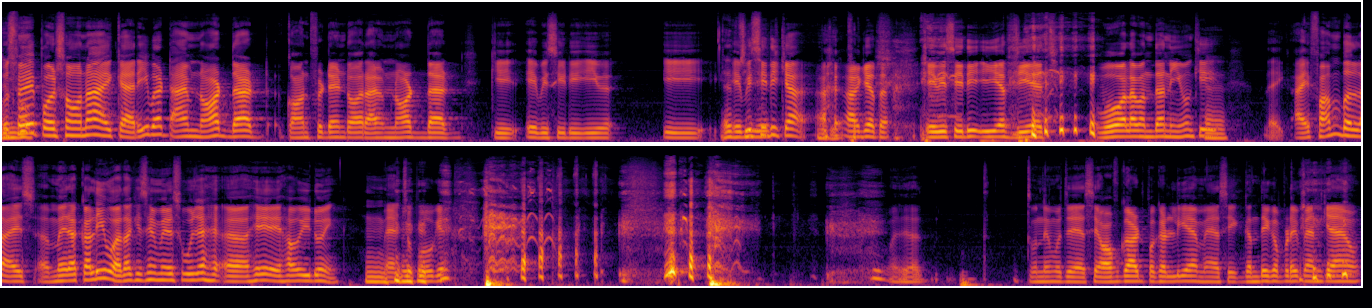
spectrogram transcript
उसमें persona I carry but I am not that confident और आई एम नॉट दैट कि A B C D E A B C D क्या? आ गया था। A B C D E F G H वो वाला बंदा नहीं हूँ कि। लाइक आई फंबल आई मेरा कल ही हुआ था किसी ने मेरे से पूछा हे हाउ यू डूइंग। मैं चुप हो गया। तूने मुझे ऐसे ऑफ़ गार्ड पकड़ लिया है मैं ऐसे गंदे कपड़े पहन के आया हूँ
